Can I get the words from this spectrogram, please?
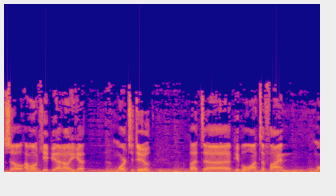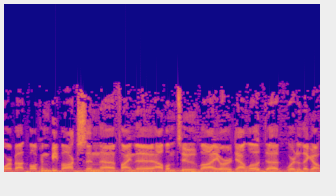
so I won't keep you. I know you got more to do, but uh, people want to find more about Balkan Beatbox and uh, find the album to buy or download, uh, where do they go?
